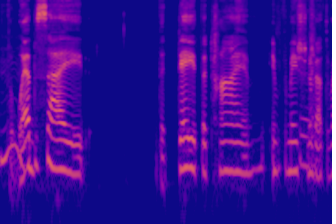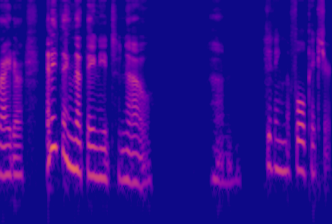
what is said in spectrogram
the website the date the time information about the writer anything that they need to know Giving the full picture.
